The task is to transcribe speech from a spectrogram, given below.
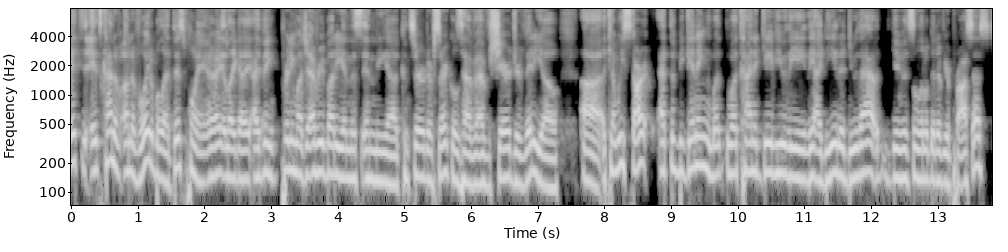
it's it's kind of unavoidable at this point, right? Like I, I think pretty much everybody in this in the uh, conservative circles have have shared your video. Uh, can we start at the beginning? What what kind of gave you the the idea to do that? Give us a little bit of your process.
